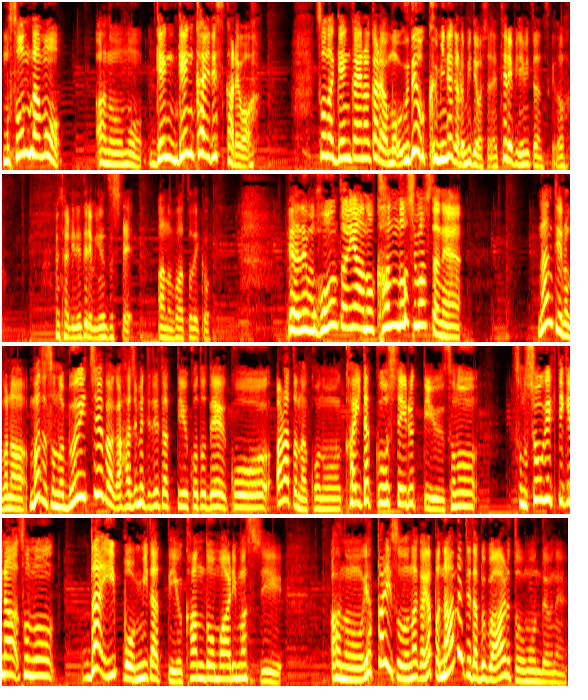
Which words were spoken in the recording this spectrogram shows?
もうそんなもう、あのー、もう、限、限界です、彼は。そんな限界な彼はもう腕を組みながら見てましたね。テレビで見てたんですけど。二人でテレビに映して、あの、ファーストデイクを。いや、でも本当にあの、感動しましたね。なんていうのかな。まずその VTuber が初めて出たっていうことで、こう、新たなこの開拓をしているっていう、その、その衝撃的な、その、第一歩を見たっていう感動もありますし、あの、やっぱりその、なんかやっぱ舐めてた部分あると思うんだよね。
